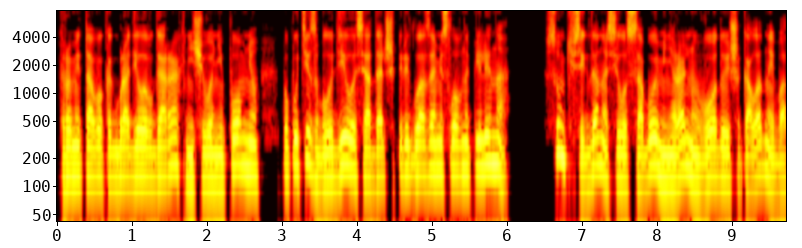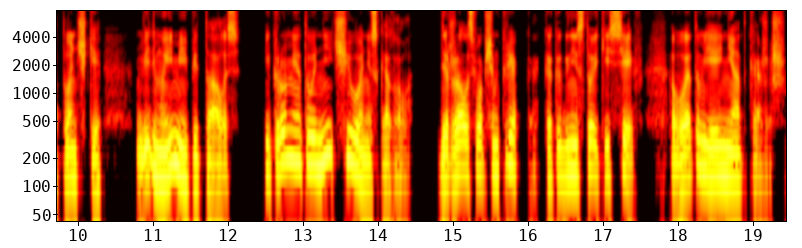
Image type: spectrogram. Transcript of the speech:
Кроме того, как бродила в горах, ничего не помню, по пути заблудилась, а дальше перед глазами словно пелена. В сумке всегда носила с собой минеральную воду и шоколадные батончики. Видимо, ими и питалась. И кроме этого ничего не сказала. Держалась, в общем, крепко, как огнестойкий сейф. В этом ей не откажешь.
